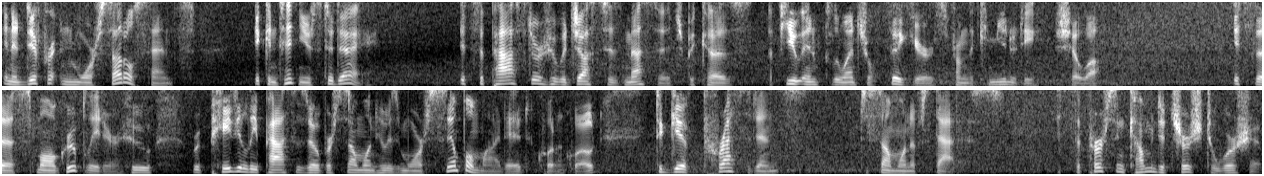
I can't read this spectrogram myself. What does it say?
In a different and more subtle sense, it continues today. It's the pastor who adjusts his message because a few influential figures from the community show up. It's the small group leader who repeatedly passes over someone who is more simple minded, quote unquote, to give precedence to someone of status. It's the person coming to church to worship,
